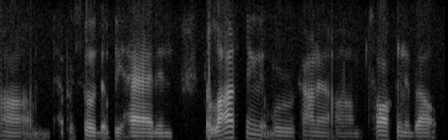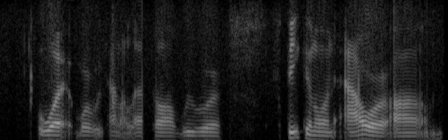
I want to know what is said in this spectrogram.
um episode that we had, and the last thing that we were kind of um talking about, what where we kind of left off, we were speaking on our um,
